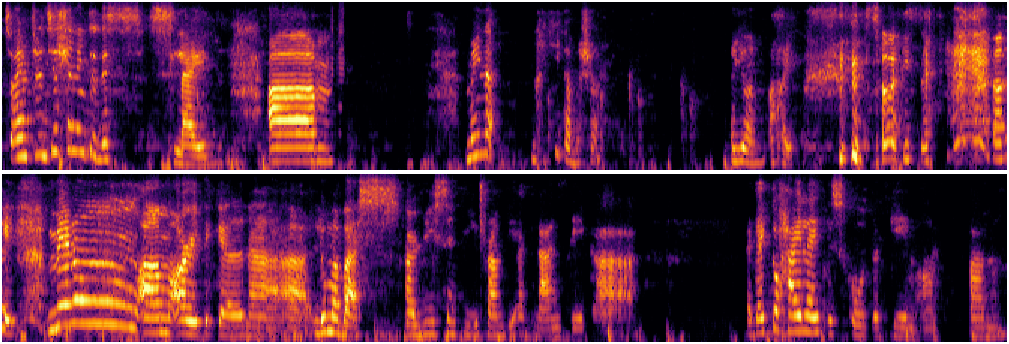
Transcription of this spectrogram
so I'm transitioning to this slide. Um, may na, nakikita ba siya? Ayun, okay. Sorry, sir. Okay. Merong um, article na uh, lumabas uh, recently from The Atlantic. Uh, I'd like to highlight this quote that came up. Um,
